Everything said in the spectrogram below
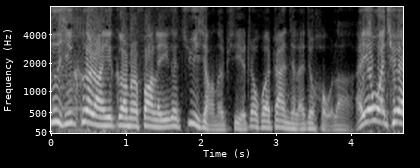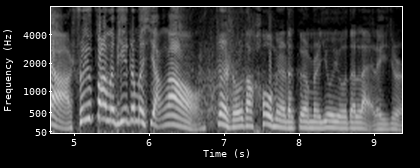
自习课上，一哥们放了一个巨响的屁，这货站起来就吼了：“哎呀，我去啊！谁放的屁这么响啊？”这时候，他后面的哥们悠悠的来了一句：“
